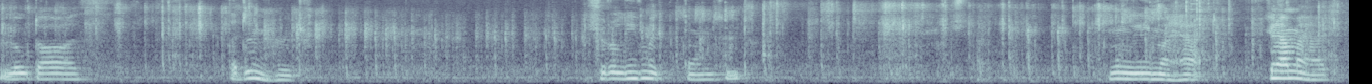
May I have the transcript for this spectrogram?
Lotus. That doesn't hurt. Should I leave my corn suit? I'm gonna leave my hat. You can have my hat.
